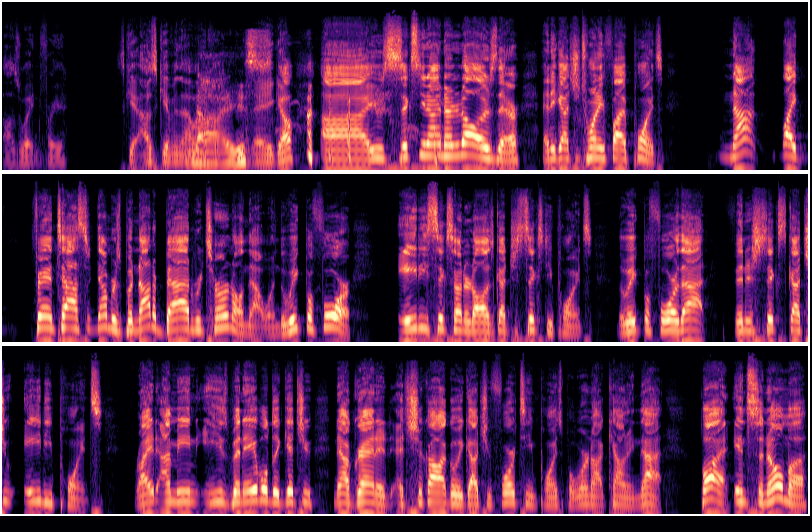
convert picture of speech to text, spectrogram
I was waiting for you. I was giving that nice. One. There you go. Uh, he was sixty nine hundred dollars there, and he got you twenty five points. Not like fantastic numbers, but not a bad return on that one. The week before, $8,600 got you 60 points. The week before that, finished sixth, got you 80 points, right? I mean, he's been able to get you. Now, granted, at Chicago, he got you 14 points, but we're not counting that. But in Sonoma,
